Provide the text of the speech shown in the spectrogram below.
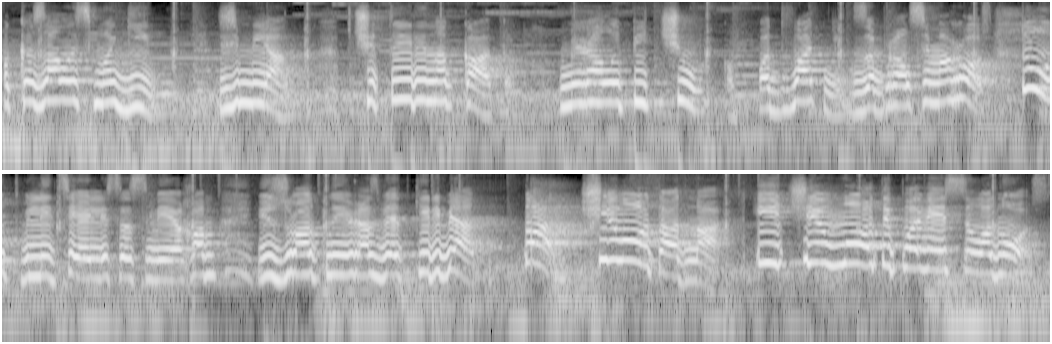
Оказалось могилы, землянка, в четыре наката. Умирала печурка, в подватник забрался мороз. Тут влетели со смехом из ротные разведки ребят. Так, чего ты одна? И чего ты повесила нос?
